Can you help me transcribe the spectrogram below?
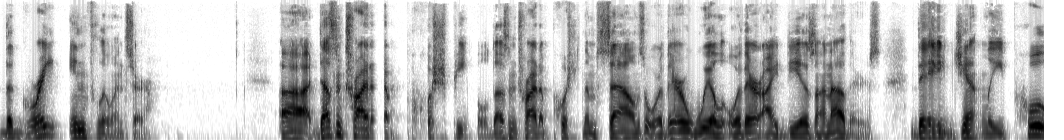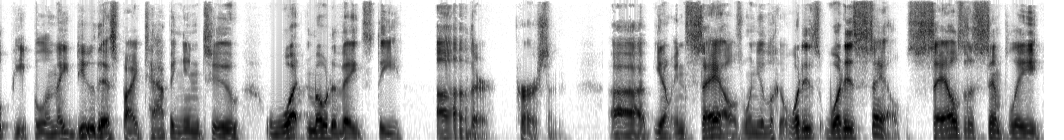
the great influencer uh, doesn't try to push people, doesn't try to push themselves or their will or their ideas on others. They gently pull people, and they do this by tapping into what motivates the other person. Uh, you know, in sales, when you look at what is what is sales, sales is simply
